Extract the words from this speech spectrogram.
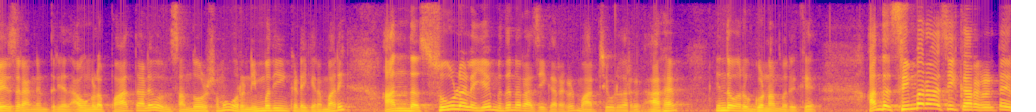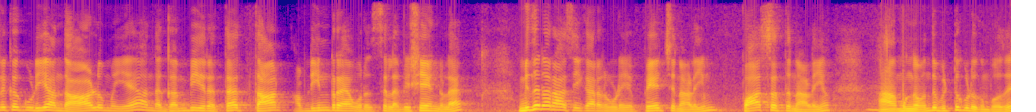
பேசுகிறாங்கன்னு தெரியாது. அவங்கள பார்த்தாலே ஒரு சந்தோஷமும் ஒரு நிம்மதியும் கிடைக்கிற மாதிரி அந்த சூழலையே மிதன ராசிக்காரர்கள் மாற்றி விடுவார்கள் ஆக இந்த ஒரு குணம் இருக்குது அந்த சிம்மராசிக்காரர்கள்ட்ட இருக்கக்கூடிய அந்த ஆளுமையை அந்த கம்பீரத்தை தான் அப்படின்ற ஒரு சில விஷயங்களை மிதுன ராசிக்காரர்களுடைய பேச்சினாலையும் பாசத்தினாலையும் அவங்க வந்து விட்டு கொடுக்கும்போது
